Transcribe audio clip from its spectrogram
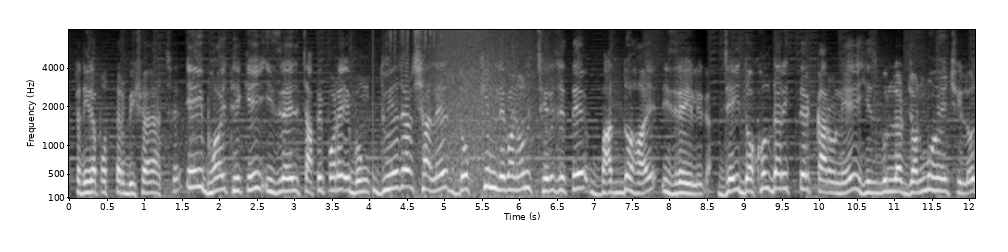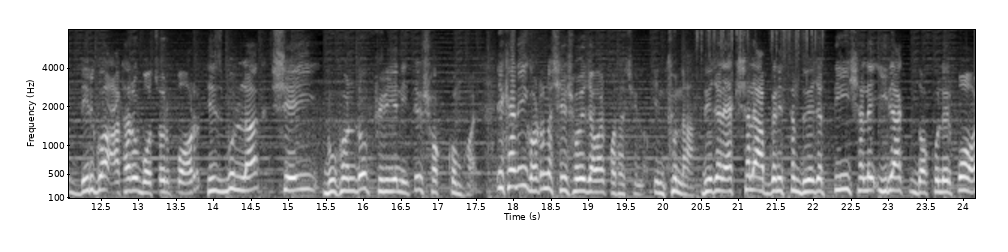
একটা নিরাপত্তার বিষয় আছে। এই ভয় থেকেই ইসরায়েল চাপে পড়ে এবং দুই হাজার সালে দক্ষিণ লেবানন ছেড়ে যেতে বাধ্য হয় ইসরায়েলিরা। যেই দখলদারিত্বের কারণে হিজবুল্লাহর জন্ম হয়েছিল দীর্ঘ আঠারো বছর পর, হিজবুল্লাহ সেই ভূখণ্ড ফিরিয়ে নিতে সক্ষম হয়। এখানেই ঘটনা শেষ হয়ে যাওয়ার কথা ছিল। কিন্তু না, দুই হাজার এক সালে আফগানিস্তান, দুই হাজার তিন সালে ইরাক দখলের পর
